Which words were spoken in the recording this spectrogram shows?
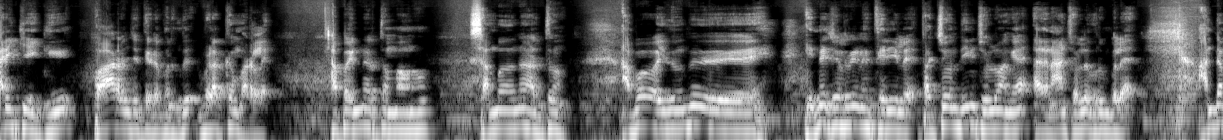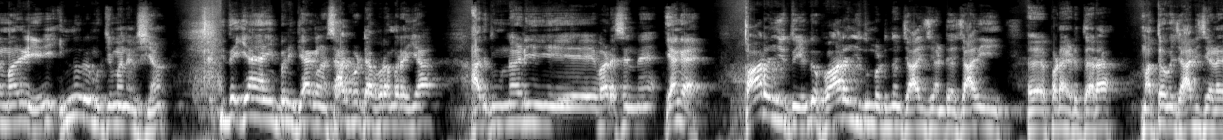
அறிக்கைக்கு பாரஞ்சத்திடமிருந்து விளக்கம் வரலை. அப்போ என்ன அர்த்தம் ஆகணும் சம்மதம்னா அர்த்தம். அப்போது இது வந்து என்ன சொல்கிறேன்னு எனக்கு தெரியல. பச்சவந்தின்னு சொல்லுவாங்க. அதை நான் சொல்ல விரும்பலை. அந்த மாதிரி இன்னொரு முக்கியமான விஷயம். இதை ஏன் இப்போ நீ கேட்கலாம்? சார்பட்டா பரம்பரை ஐயா அதுக்கு முன்னாடி வட சென்னை. ஏங்க பாரஞ்சித்து எங்கே பாரஞ்சித்து மட்டும்தான் ஜாதி சண்டை ஜாதி படம் எடுத்தாரா? மற்றவங்க ஜாதி சண்டை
